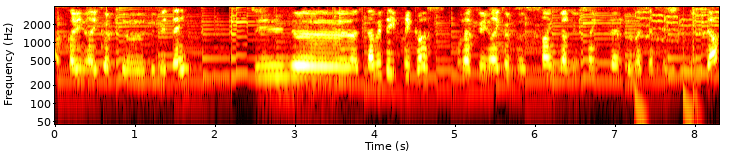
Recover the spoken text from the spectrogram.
après une récolte euh, de métail. C'est un métail précoce. On a fait une récolte de 5,5 tonnes de matière sèche hectare.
